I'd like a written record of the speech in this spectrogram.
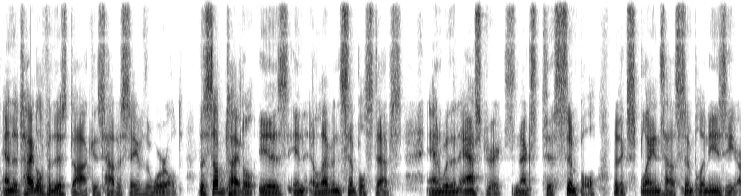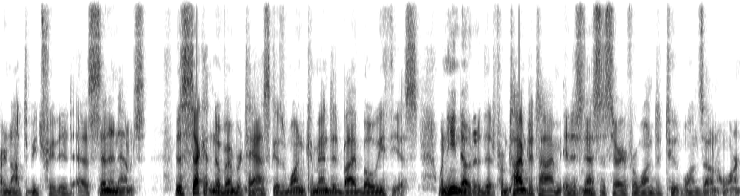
and the title for this doc is How to Save the World. The subtitle is in 11 simple steps and with an asterisk next to simple that explains how simple and easy are not to be treated as synonyms. This second November task is one commended by Boethius when he noted that from time to time it is necessary for one to toot one's own horn.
